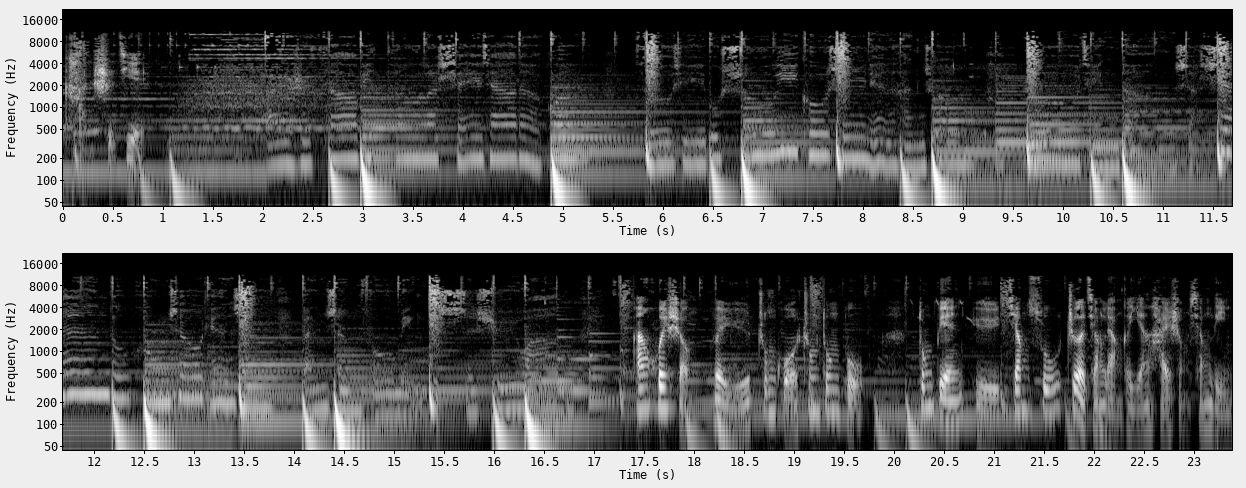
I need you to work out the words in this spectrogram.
看世界。不一哭十年安徽省位于中国中东部，东边与江苏、浙江两个沿海省相邻，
